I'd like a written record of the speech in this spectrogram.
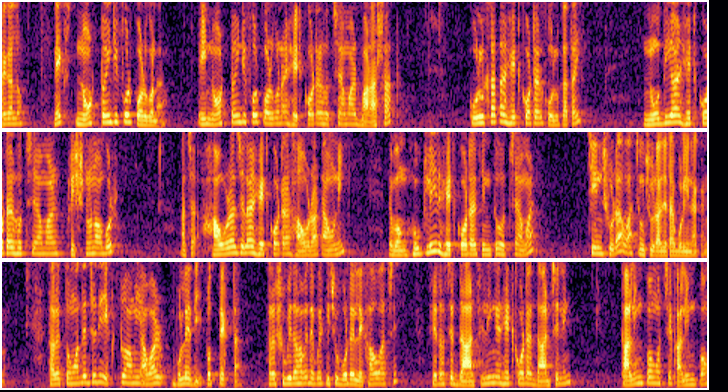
হয়ে গেল। Next North Twenty Four Parganas এই নর্থ টোয়েন্টি ফোর পরগনার হেডকোয়ার্টার হচ্ছে আমার বারাসাত। কলকাতার হেডকোয়ার্টার কলকাতায় নদিয়ার হেডকোয়ার্টার হচ্ছে আমার কৃষ্ণনগর। আচ্ছা হাওড়া জেলার হেডকোয়ার্টার হাওড়া টাউনই এবং হুগলির হেডকোয়ার্টার কিন্তু হচ্ছে আমার চিনসুরা বা চুঁচুড়া যেটা বলি না কেন। তাহলে তোমাদের যদি একটু আমি আবার বলে দিই প্রত্যেকটা, তাহলে সুবিধা হবে। দেখবে কিছু বোর্ডে লেখাও আছে। সেটা হচ্ছে দার্জিলিংয়ের হেডকোয়ার্টার দার্জিলিং। কালিম্পং হচ্ছে কালিম্পং।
